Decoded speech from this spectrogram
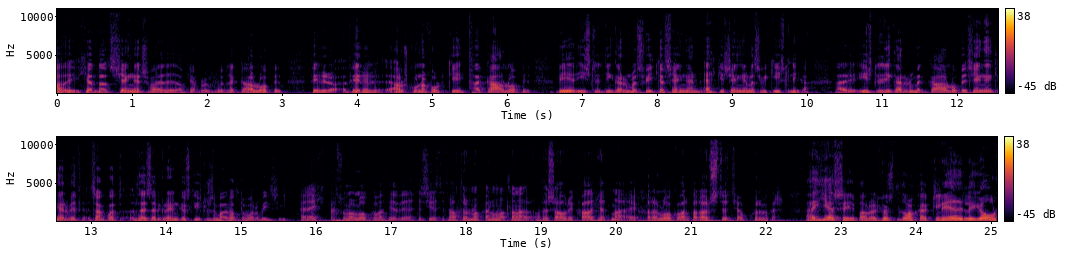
að hérna Schengensvæðið á keflaugflutlega galopið fyrir, fyrir alls konar fólki, það er galopið. Við Íslendingar erum að svíkja Schengen, ekki Schengen að svíkja Íslendinga. Það eru Íslendingar erum með galopið Schengenkerfið, sangvað þessari greiningaskíslu sem maður haldur að vara að vísi í. En eitt svona lokum að því að við, þetta er síðasti þátturinn okkar núna allan á þessu ári, hvað hérna, bara lokum var bara örstuðt hjá hverjum ykkar? Ég segi bara, hlustuðu okkar gleðileg jól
